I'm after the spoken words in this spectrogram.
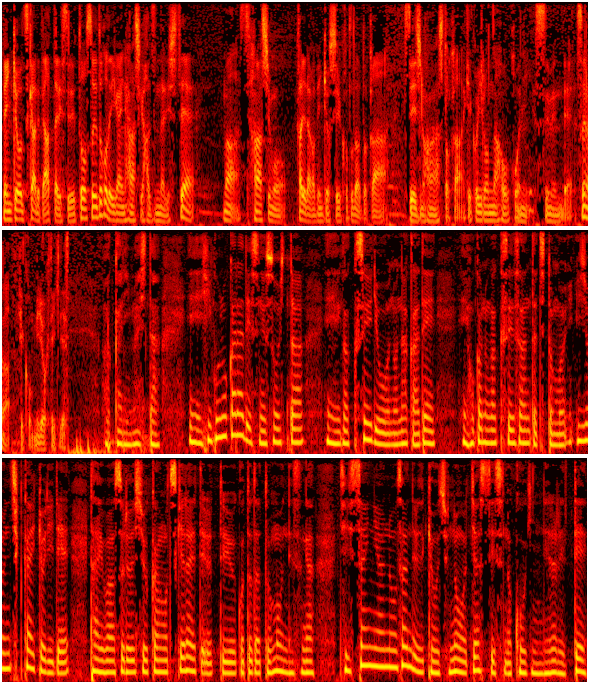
勉強疲れて会ったりするとそういうところで意外に話が弾んだりして、まあ、話も彼らが勉強していることだとか政治の話とか結構いろんな方向に進むんでそういうのが結構魅力的です。わかりました、えー日頃からですねそうした、えー学生寮の中で、えー他の学生さんたちとも非常に近い距離で対話する習慣をつけられているということだと思うんですが実際にあのサンデル教授のジャスティスの講義に出られて、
